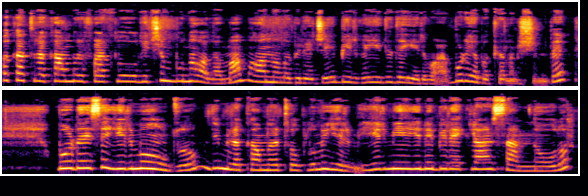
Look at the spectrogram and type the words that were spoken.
Fakat rakamları farklı olduğu için bunu alamam. A'nın alabileceği 1 ve 7 değeri var. Buraya bakalım şimdi. Burada ise 20 oldu. Değil mi? Rakamları toplamı 20. 20'ye yine 1 eklersem ne olur?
